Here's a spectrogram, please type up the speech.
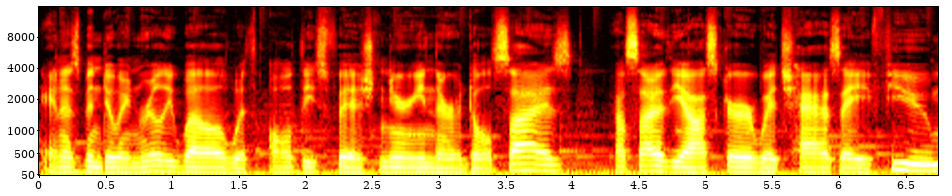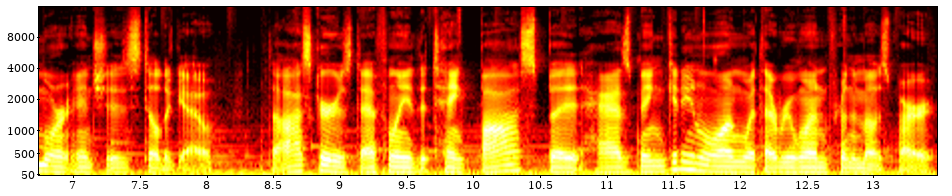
and has been doing really well with all these fish nearing their adult size, outside of the Oscar, which has a few more inches still to go. The Oscar is definitely the tank boss, but has been getting along with everyone for the most part.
